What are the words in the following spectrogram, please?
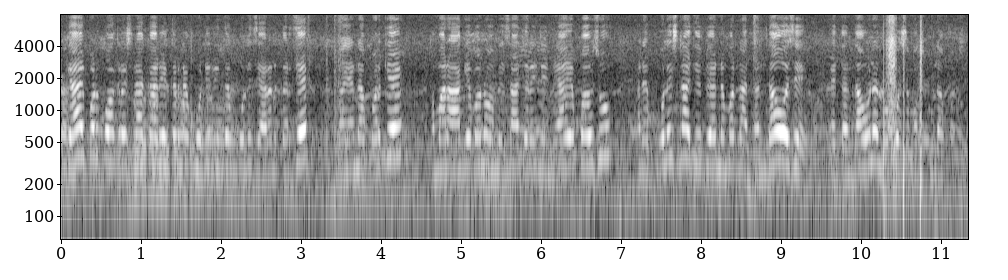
ક્યાંય પણ કોંગ્રેસના કાર્યકરને ખોટી રીતે પોલીસ હેરાન કરશે તો એના પડકે અમારા આગેવાનો અમે સાથે રહીને ન્યાય અપાવશું અને પોલીસના જે બે નંબરના ધંધાઓ છે, એ ધંધાઓને લોકો સમક્ષ ખુલ્લા પાડશું.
